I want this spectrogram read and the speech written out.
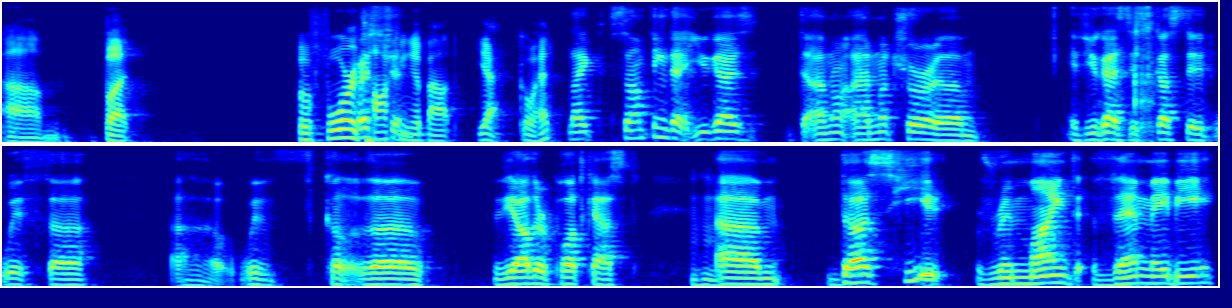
Um, but before Question. talking about yeah, go ahead. like something that you guys I'm not I'm not sure um, if you guys discussed it with uh, uh, with the the other podcast. Mhm. Um, does he remind them maybe,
